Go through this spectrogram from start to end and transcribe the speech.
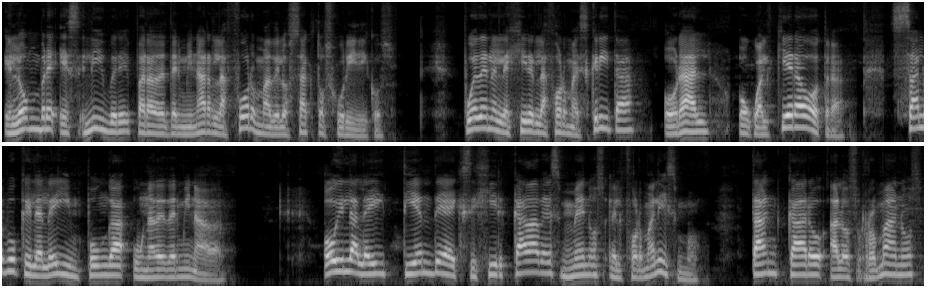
El hombre es libre para determinar la forma de los actos jurídicos. Pueden elegir la forma escrita, oral o cualquiera otra, salvo que la ley imponga una determinada. Hoy la ley tiende a exigir cada vez menos el formalismo, tan caro a los romanos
